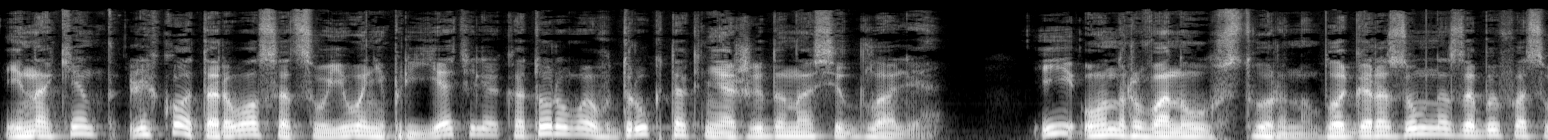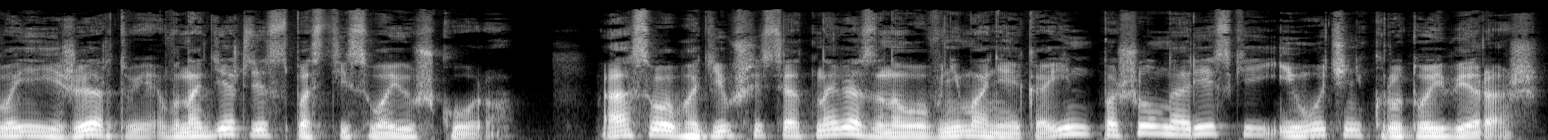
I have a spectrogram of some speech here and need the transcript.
Иннокент легко оторвался от своего неприятеля, которого вдруг так неожиданно оседлали. И он рванул в сторону, благоразумно забыв о своей жертве в надежде спасти свою шкуру. А освободившись от навязанного внимания Каин пошел на резкий и очень крутой вираж,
